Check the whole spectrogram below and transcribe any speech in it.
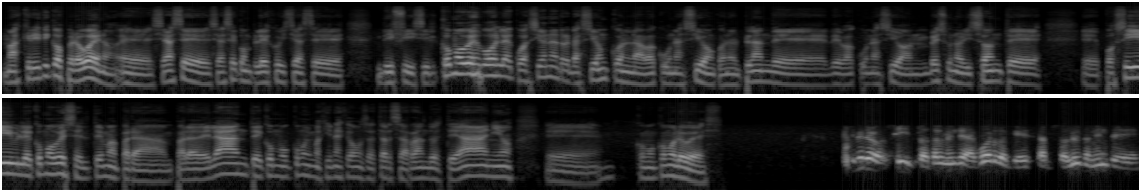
más críticos, pero bueno, eh, se, hace, se hace complejo y se hace difícil. ¿Cómo ves vos la ecuación en relación con la vacunación, con el plan de, de vacunación? ¿Ves un horizonte eh, posible? ¿Cómo ves el tema para, para adelante? ¿Cómo, ¿Cómo imaginas que vamos a estar cerrando este año? Eh, ¿cómo, ¿Cómo lo ves? Primero, sí, totalmente de acuerdo que es absolutamente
